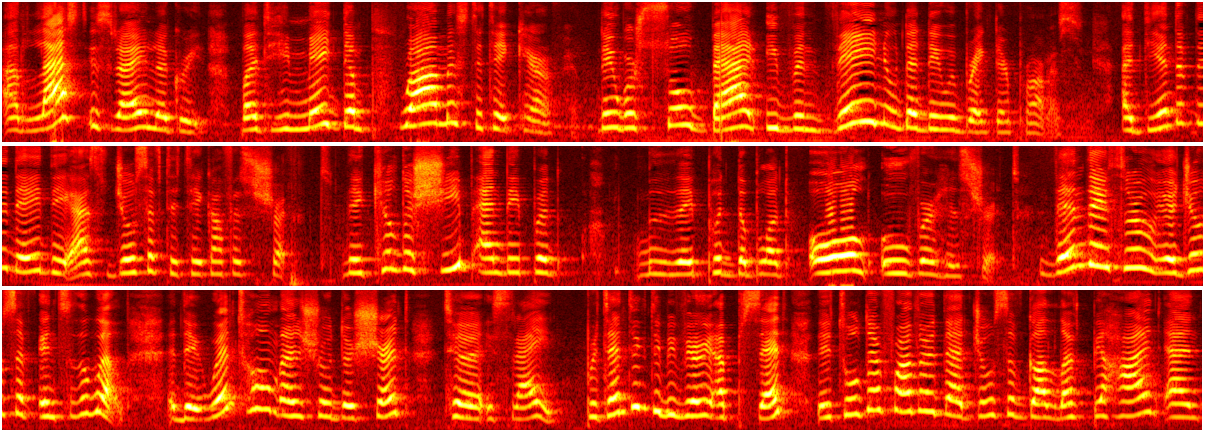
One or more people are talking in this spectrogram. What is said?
At last, Israel agreed, but he made them promise to take care of him. They were so bad, even they knew that they would break their promise. At the end of the day, they asked Joseph to take off his shirt. They killed the sheep and they put they put the blood all over his shirt. Then they threw uh, Joseph into the well. They went home and showed their shirt to Israel. Pretending to be very upset, they told their father that Joseph got left behind and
